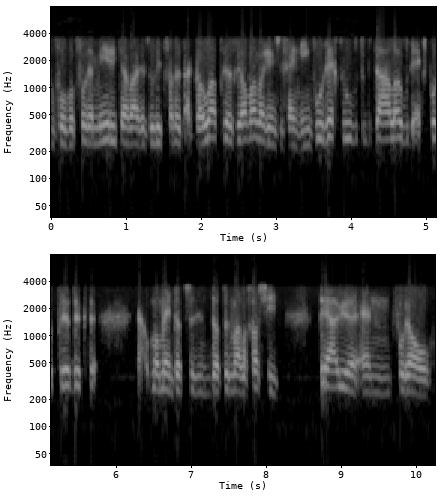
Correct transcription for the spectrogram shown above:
bijvoorbeeld voor Amerika... waren ze lid van het AGOA-programma... waarin ze geen invoerrechten hoeven te betalen over de exportproducten. Nou, op het moment dat, ze, dat de Malagasy truien en vooral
